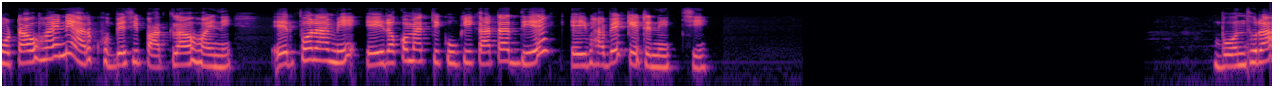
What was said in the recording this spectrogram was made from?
মোটাও হয়নি আর খুব বেশি পাতলাও হয়নি। এরপর আমি এই রকম একটি কুকি কাটার দিয়ে এইভাবে কেটে নিচ্ছি। বন্ধুরা,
